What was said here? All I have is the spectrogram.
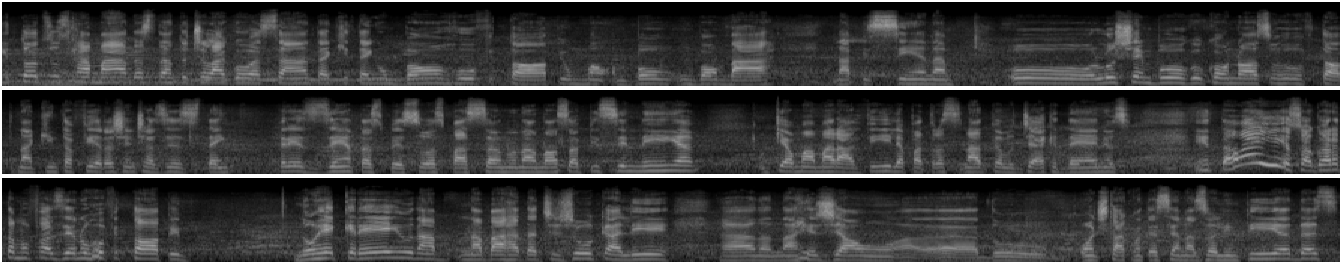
em todos os ramadas, tanto de Lagoa Santa, que tem um bom rooftop, um bom, um bom bar na piscina. O Luxemburgo com o nosso rooftop. Na quinta-feira a gente às vezes tem 300 pessoas passando na nossa piscininha, o que é uma maravilha, patrocinado pelo Jack Daniels. Então é isso, agora estamos fazendo o rooftop no recreio, na, na Barra da Tijuca, ali ah, na, região ah, do, onde está acontecendo as Olimpíadas.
